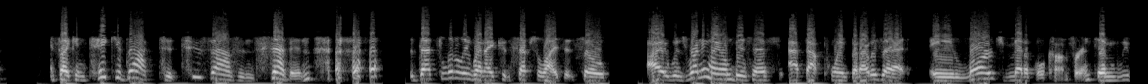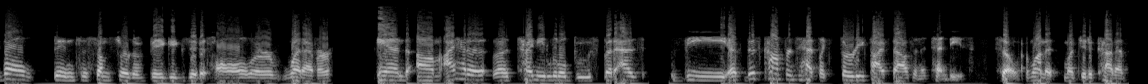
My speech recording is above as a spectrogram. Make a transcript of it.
If I can take you back to 2007, that's literally when I conceptualized it. So I was running my own business at that point, but I was at a large medical conference, and we've all been to some sort of big exhibit hall or whatever. And um, I had a, a tiny little booth, but as the uh, this conference had like 35,000 attendees. So I want to want you to kind of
